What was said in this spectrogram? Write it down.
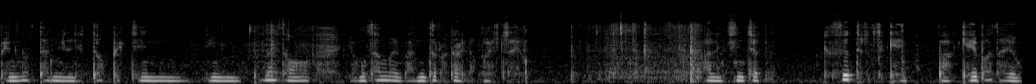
백로타님 리터피츠님 통해서 영상을 만들어 달라고 했어요. 아니 진짜 스트레스 개, 막 개받아요.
